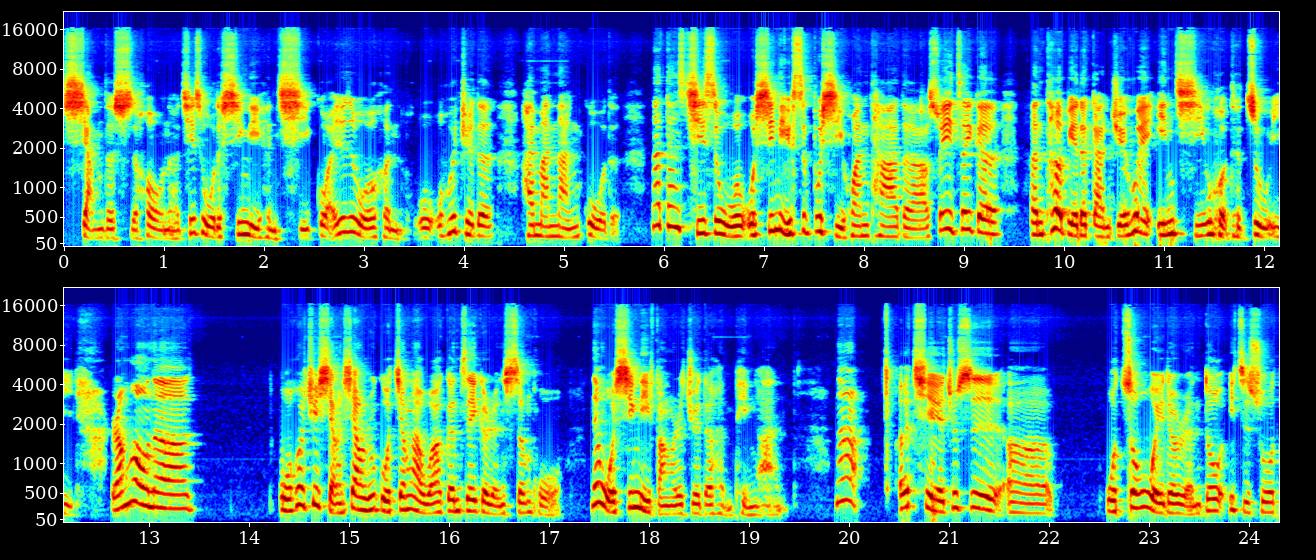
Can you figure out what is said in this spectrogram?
想的时候呢，其实我的心里很奇怪，就是我很我我会觉得还蛮难过的。那但是其实我我心里是不喜欢他的啊，所以这个很特别的感觉会引起我的注意。然后呢，我会去想象，如果将来我要跟这个人生活，那我心里反而觉得很平安。那而且就是呃，我周围的人都一直说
